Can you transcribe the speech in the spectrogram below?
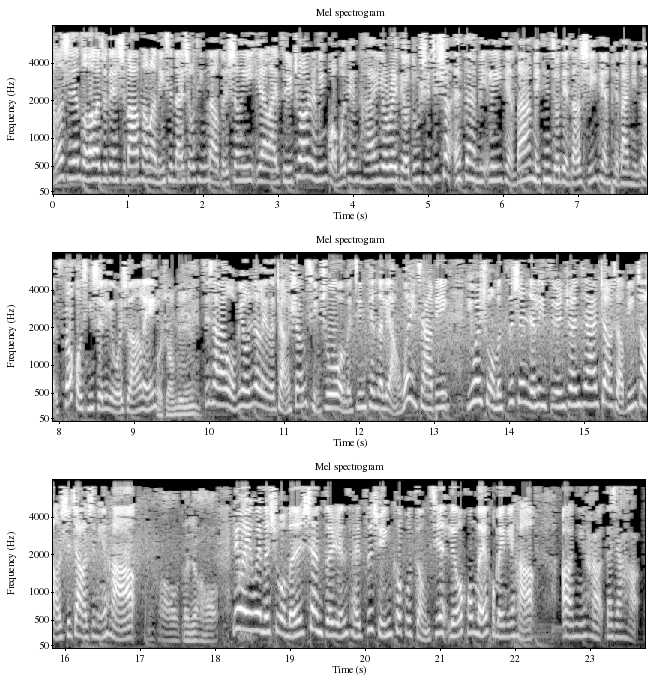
好了，时间走到了九点十八分了。您现在收听到的声音依然来自于中央人民广播电台 u Radio 都市之声 FM 一零一点八，每天九点到十一点陪伴您的 SOHO 新势力，我是王琳，我是王斌。接下来我们用热烈的掌声请出我们今天的两位嘉宾，一位是我们资深人力资源专家赵小兵赵老师，赵老师您好。好，大家好。另外一位呢是我们善泽人才咨询客户总监刘红梅，红梅你好。啊，您好，大家好。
